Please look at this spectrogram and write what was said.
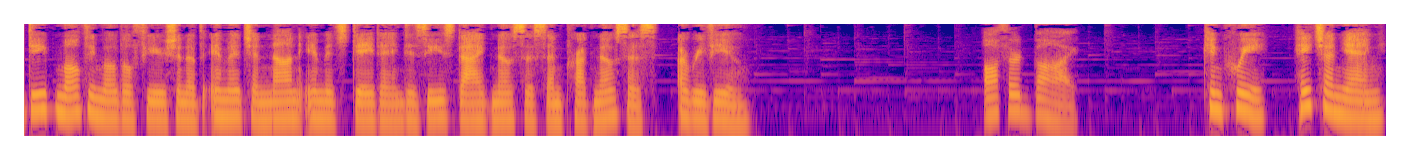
Deep Multimodal Fusion of Image and Non Image Data in Disease Diagnosis and Prognosis, a Review. Authored by Qin Cui, Haichun Yang,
